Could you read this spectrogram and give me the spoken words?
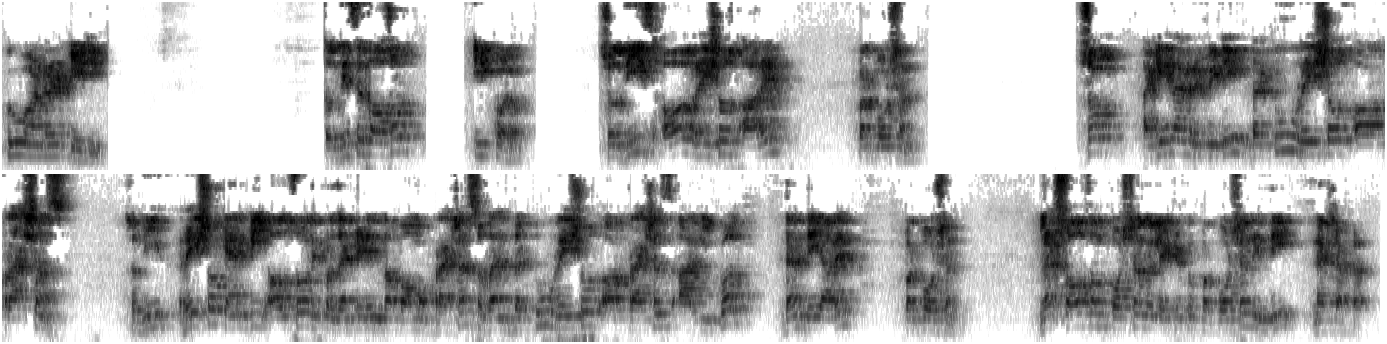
200 kg. So this is also equal. So these all ratios are in proportion. So again I am repeating the two ratios of fractions. So the ratio can be also represented in the form of fractions. So when the two ratios or fractions are equal, then they are in proportion. Let's solve some question related to proportion in the next chapter.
